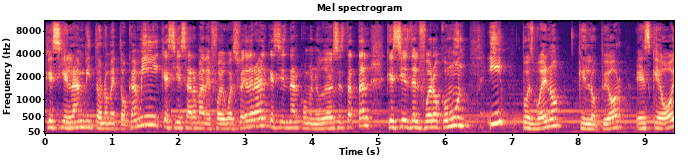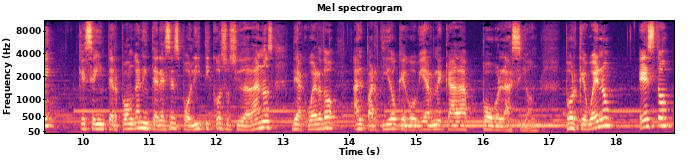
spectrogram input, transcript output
que si el ámbito no me toca a mí, que si es arma de fuego es que si es narcomenudeo es estatal, que si es del fuero común. Y pues bueno, que lo peor es que hoy que se interpongan intereses políticos o ciudadanos de acuerdo al partido que gobierne cada población. Porque bueno, esto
